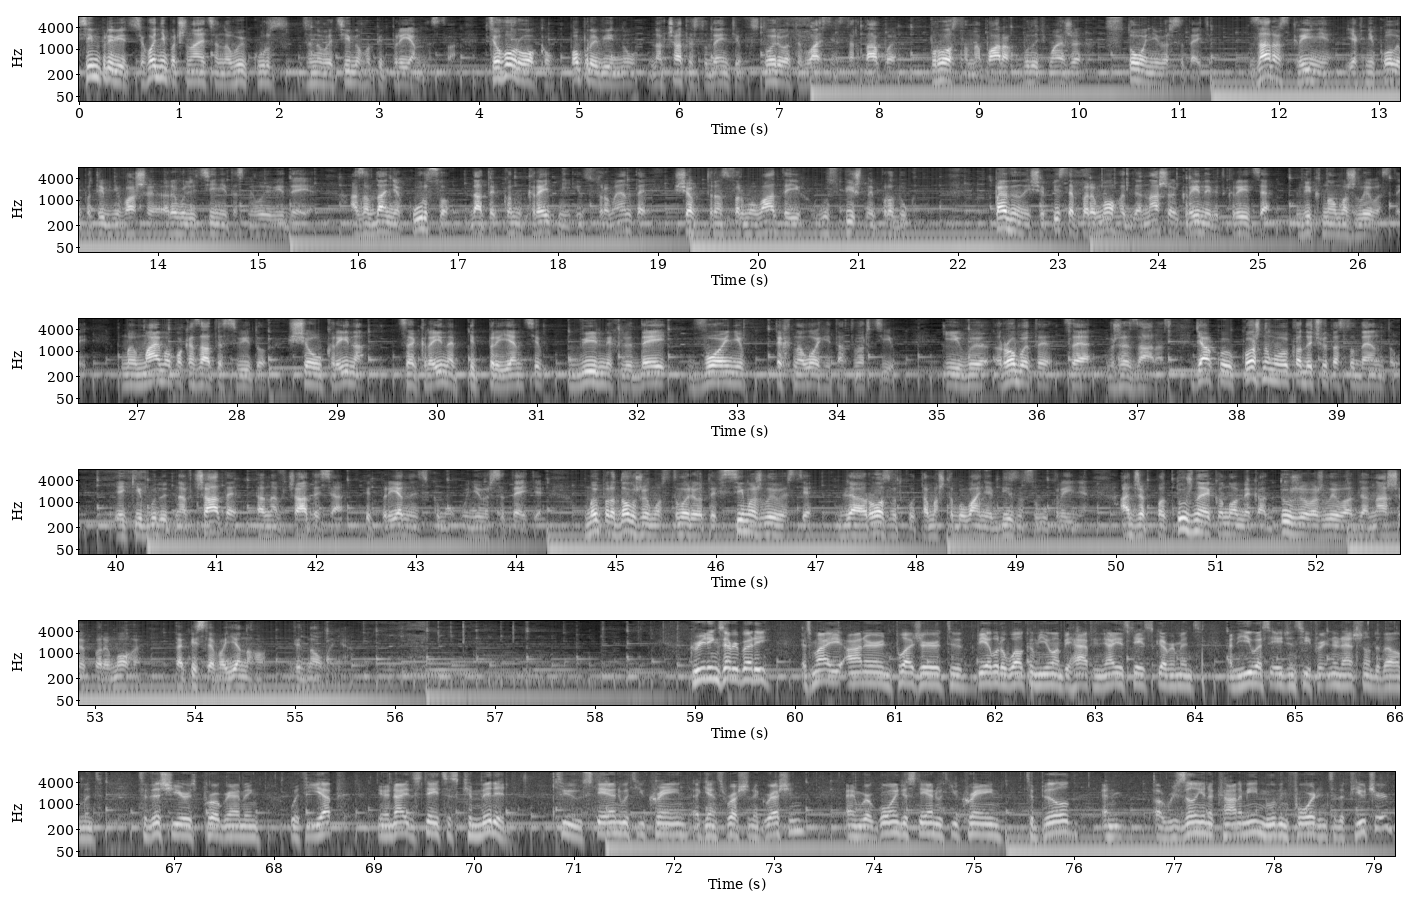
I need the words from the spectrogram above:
Всім привіт! Сьогодні починається новий курс з інноваційного підприємництва. Цього року, попри війну, навчати студентів створювати власні стартапи просто на парах будуть майже 100 університетів. Зараз країні як ніколи потрібні ваші революційні та сміливі ідеї. А завдання курсу дати конкретні інструменти, щоб трансформувати їх в успішний продукт. Впевнений, що після перемоги для нашої країни відкриється вікно можливостей. Ми маємо показати світу, що Україна це країна підприємців, вільних людей, воїнів, технологій та творців. І ви робите це вже зараз. Дякую кожному викладачу та студенту, які будуть навчати та навчатися в підприємницькому університеті. Ми продовжуємо створювати всі можливості для розвитку та масштабування бізнесу в Україні, адже потужна економіка дуже важлива для нашої перемоги та післявоєнного відновлення. Greetings, everybody. It's my honor and pleasure to be able to welcome you on behalf of the United States government and the U.S. Agency for International Development to this year's programming with YEP. The United States is committed to stand with Ukraine against Russian aggression, and we're going to stand with Ukraine to build an, a resilient economy moving forward into the future.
